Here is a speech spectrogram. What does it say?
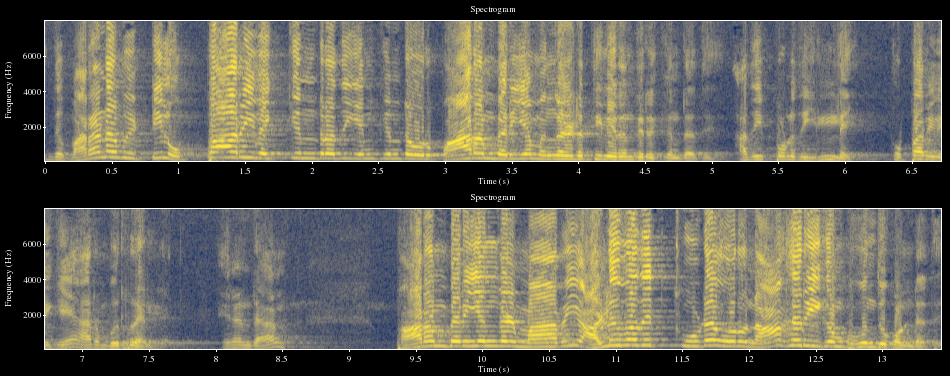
இந்த மரண வீட்டில் ஒப்பாரி வைக்கின்றது என்கின்ற ஒரு பாரம்பரியம் எங்களிடத்தில் இருந்திருக்கின்றது. அது இப்பொழுது இல்லை. ஒப்பாரி வைக்க யாரும் விடுறல்ல ஏனென்றால் பாரம்பரியங்கள் மாறி அழுவதற்கூட ஒரு நாகரீகம் புகுந்து கொண்டது.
